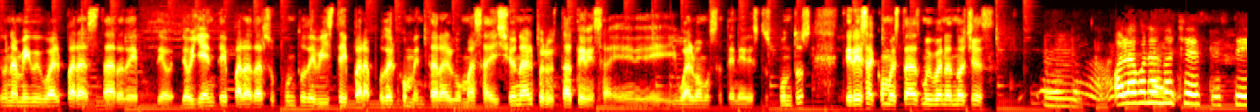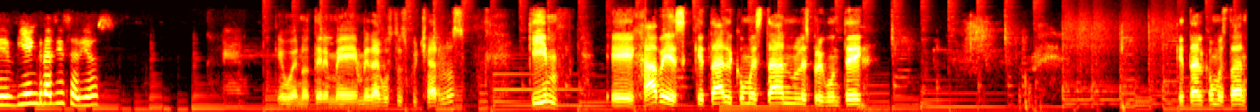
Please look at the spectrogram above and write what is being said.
un amigo igual para estar de, oyente, para dar su punto de vista y para poder comentar algo más adicional, pero está Teresa, eh, igual vamos a tener estos puntos. Teresa, ¿cómo estás? Muy buenas noches. Mm, hola, buenas noches. Este, bien, gracias a Dios. Qué bueno, Tere, me, da gusto escucharlos. Kim, eh, Javes, ¿qué tal? ¿Cómo están? Les pregunté ¿Qué tal? ¿Cómo están?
